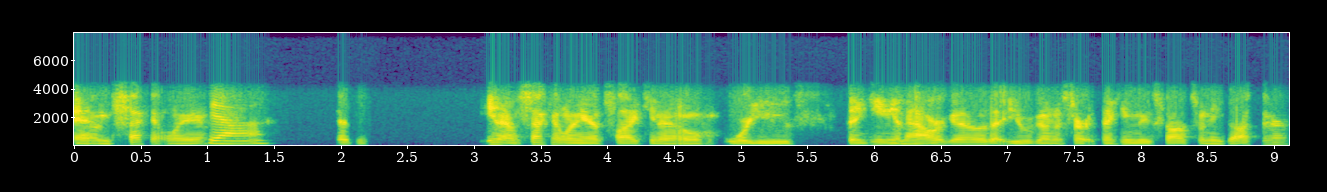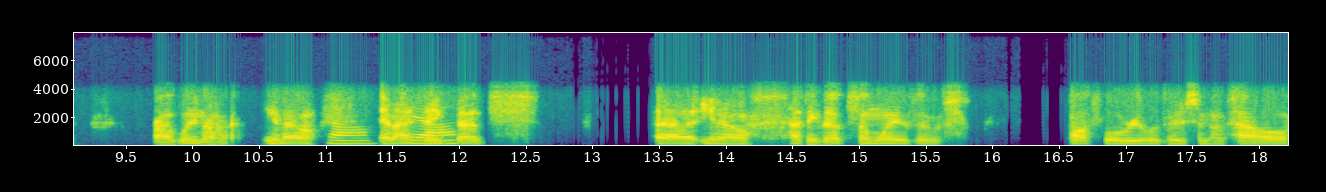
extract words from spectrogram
And secondly, yeah it's you know, secondly it's like, you know, were you thinking an hour ago that you were going to start thinking these thoughts when you got there? Probably not, you know. yeah And I yeah. think that's, uh, you know, I think that's some ways of possible realization of how,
